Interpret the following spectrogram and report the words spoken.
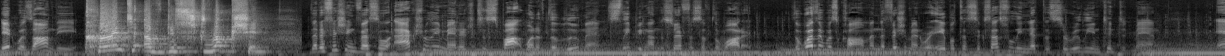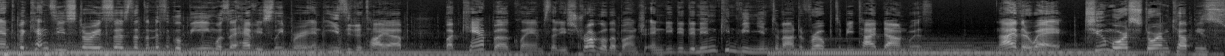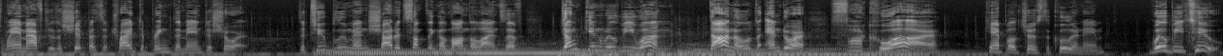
It was on the Current of Destruction that a fishing vessel actually managed to spot one of the blue men sleeping on the surface of the water. The weather was calm, and the fishermen were able to successfully net the cerulean tinted man. And Mackenzie's story says that the mythical being was a heavy sleeper and easy to tie up, but Campbell claims that he struggled a bunch and needed an inconvenient amount of rope to be tied down with. Either way, two more storm kelpies swam after the ship as it tried to bring the man to shore. The two blue men shouted something along the lines of, Duncan will be one, Donald and or Farquhar, Campbell chose the cooler name, will be two.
